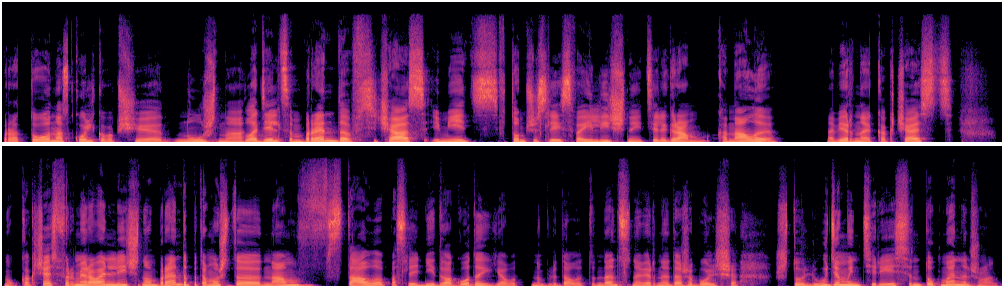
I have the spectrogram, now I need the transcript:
про то, насколько вообще нужно владельцам брендов сейчас иметь в том числе и свои личные телеграм-каналы, наверное, как часть ну, как часть формирования личного бренда, потому что нам стало последние два года, я вот наблюдала тенденцию, наверное, даже больше, что людям интересен топ-менеджмент.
